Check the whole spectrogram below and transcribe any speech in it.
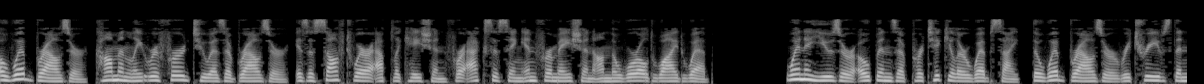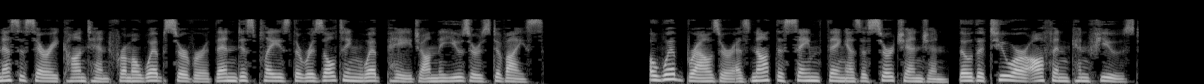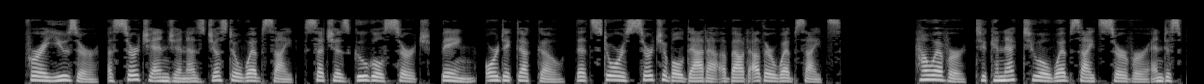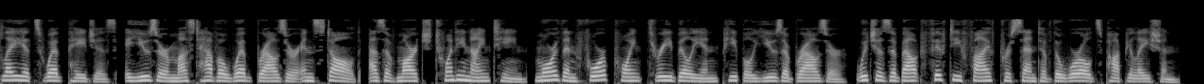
A web browser commonly referred to as a browser is a software application for accessing information on the World Wide Web. When a user opens a particular website, the web browser retrieves the necessary content from a web server then displays the resulting web page on the user's device. A web browser is not the same thing as a search engine, though the two are often confused. For a user, a search engine is just a website, such as Google Search, Bing, or DuckDuckGo, that stores searchable data about other websites. However, to connect to a website's server and display its web pages, a user must have a web browser installed. As of March 2019, more than 4.3 billion people use a browser, which is about 55% of the world's population.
